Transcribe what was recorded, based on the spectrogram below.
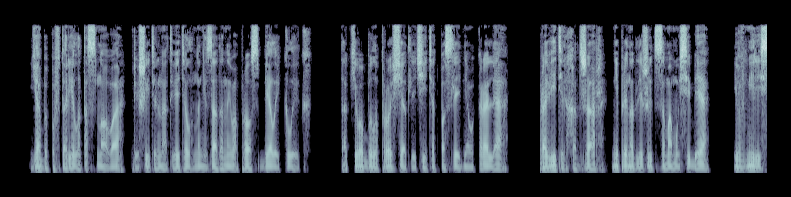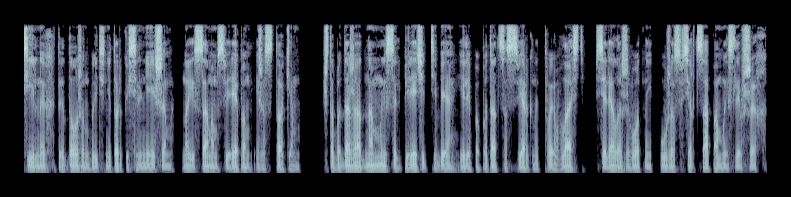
— я бы повторил это снова, — решительно ответил на незаданный вопрос Белый Клык. Так его было проще отличить от последнего короля. Правитель Хаджар не принадлежит самому себе, и в мире сильных ты должен быть не только сильнейшим, но и самым свирепым и жестоким, чтобы даже одна мысль перечить тебе или попытаться свергнуть твою власть вселяла животный ужас в сердца помысливших.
